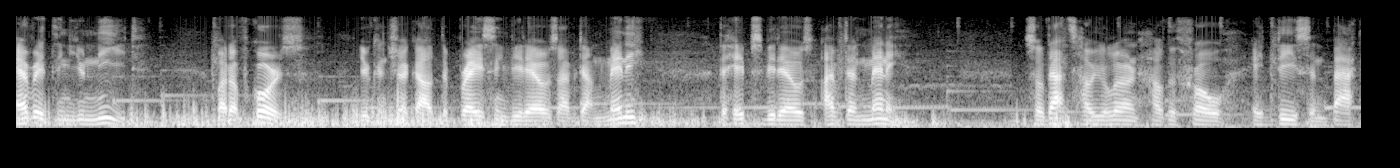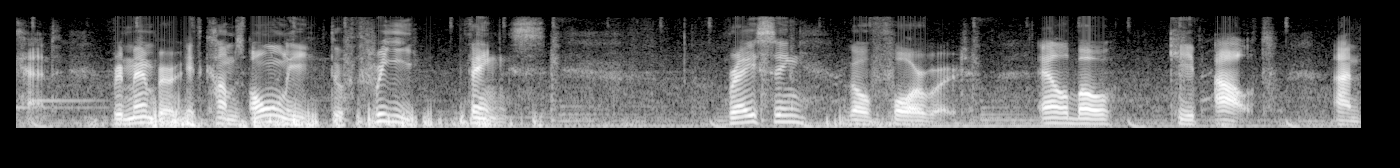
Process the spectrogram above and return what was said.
everything you need. But of course, you can check out the bracing videos. I've done many. The hips videos, I've done many. So that's how you learn how to throw a decent backhand. Remember, it comes only to three things. Bracing, go forward. Elbow, keep out. And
